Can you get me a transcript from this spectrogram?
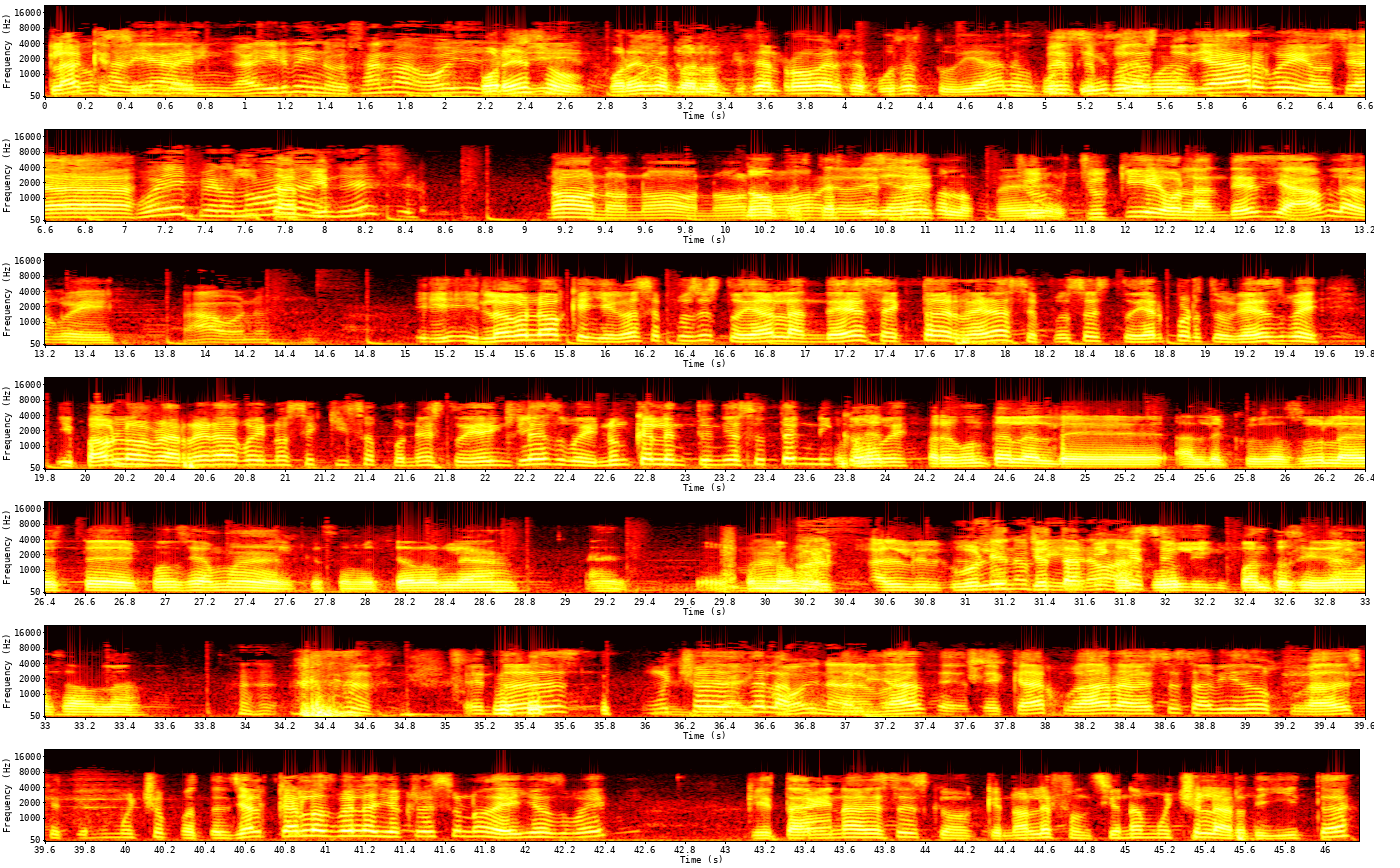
Claro No que sabía, sí, güey. Irving Lozano hoy. Por eso, eh, por eso, pero lo que dice el Robert se puso a estudiar en Pues se putiza, puso a güey. estudiar, güey, o sea... Güey, pero no habla también- inglés. No, no, no, no, No, pues está este- estudiándolo. Chu- Chucky holandés ya habla, güey. Ah, bueno. Y, y luego, luego que llegó se puso a estudiar holandés, Héctor Herrera se puso a estudiar portugués, güey. Y Pablo Barrera, güey, no se quiso poner a estudiar inglés, güey. Nunca le entendió a su técnico, güey. Pregúntale al de, al de Cruz Azul, a este, ¿cómo se llama? El que se metió a doble A. Eh, no, Al, al yo también que ¿Cuántos idiomas habla? Entonces, mucho Desde es de la mentalidad de, de cada jugador. A veces ha habido jugadores que tienen mucho potencial. Carlos Vela, yo creo es uno de ellos, güey. Que también a veces como que no le funciona mucho la ardillita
